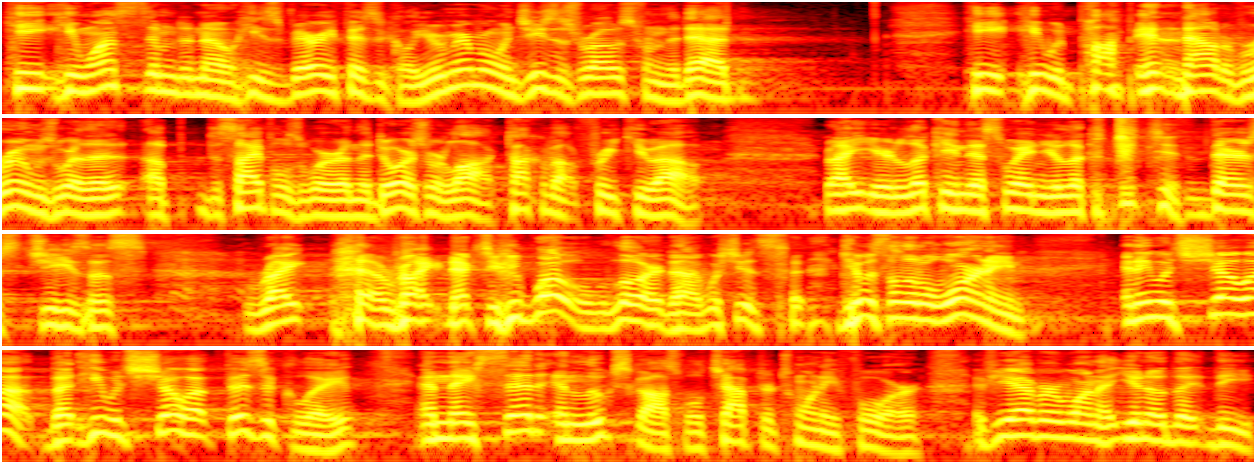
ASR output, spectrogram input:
he, he wants them to know he's very physical you remember when jesus rose from the dead he, he would pop in and out of rooms where the uh, disciples were and the doors were locked. Talk about freak you out, right? You're looking this way and you look, there's Jesus right, right next to you. Whoa, Lord, I wish you'd give us a little warning. And he would show up, but he would show up physically. And they said in Luke's gospel, chapter 24, if you ever want to, you know, the, the,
